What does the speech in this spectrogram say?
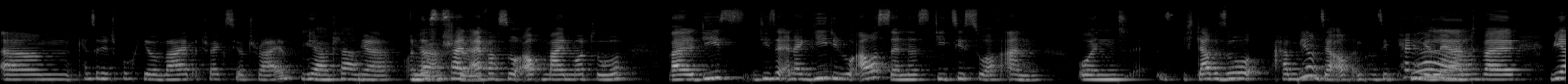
Ähm, kennst du den Spruch, Your Vibe attracts your tribe? Ja, klar. Ja, und ja, das ist halt stimmt. halt einfach so auch mein Motto, weil dies, diese Energie, die du aussendest, die ziehst du auch an. Und ich glaube, so haben wir uns ja auch im Prinzip kennengelernt, ja. weil wir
